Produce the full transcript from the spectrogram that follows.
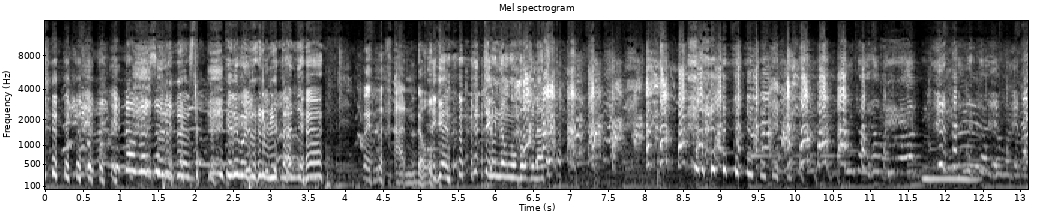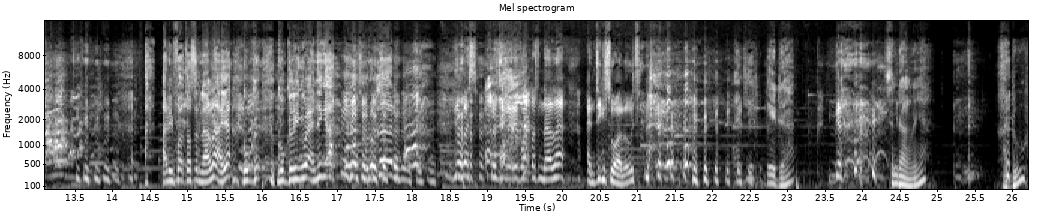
Nomor 11. Ini beneran beritanya. Ando. Tim udah ngumpul ke data. Ada foto sendalnya ya, Google, googling gue anjing ah, suruh kan. Ini pas pas dari foto sendalnya anjing swallow. Beda. Sendalnya. Aduh,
